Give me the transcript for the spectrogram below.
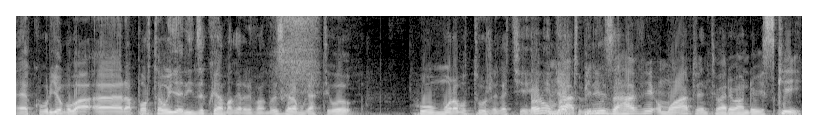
eh, ku buryo ngo ba- eh, we yarinze kwihamagara levandowiski aramubwira ati we humura butuje gakeya urumva piniza havi umu agenti wa rwanda wisiki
